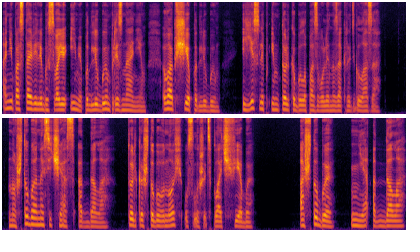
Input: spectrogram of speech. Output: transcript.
Они поставили бы свое имя под любым признанием, вообще под любым, если б им только было позволено закрыть глаза. Но что бы она сейчас отдала, только чтобы вновь услышать плач Фебы? А чтобы не отдала.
